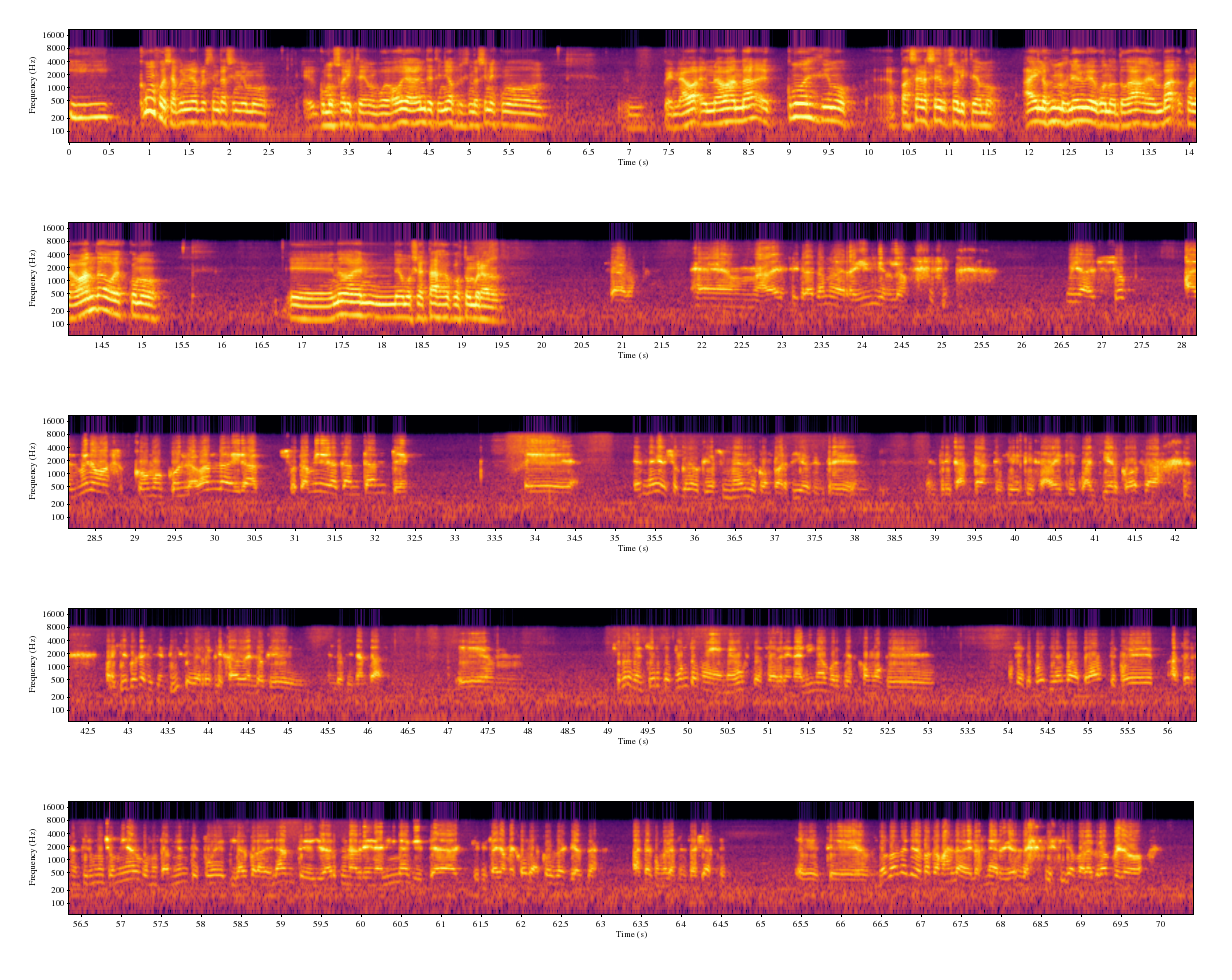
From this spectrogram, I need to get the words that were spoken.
¿Y cómo fue esa primera presentación eh, como solista? obviamente tenías presentaciones como en, una banda. Eh, ¿Cómo es digamos, pasar a ser solista? Digamos? ¿Hay los mismos nervios que cuando tocabas con la banda o es como... Eh, no, digamos, ya estás acostumbrado? Claro. Em, a ver, estoy tratando de revivirlo. Mira, yo al menos como con la banda era, yo también era cantante. Eh, en medio yo creo que es un nervio compartido entre entre cantantes que, que sabes que cualquier cosa cualquier cosa que sentís se ve reflejado en lo que en lo que cantás em, yo creo que en cierto punto me, me gusta esa adrenalina porque es como que o sea, te puede tirar para atrás, te puede hacer sentir mucho miedo, como también te puede tirar para adelante y darte una adrenalina que te haga, que te salgan mejor las cosas que hasta, hasta como las ensayaste. Este, normalmente me pasa más la de los nervios, que tira para atrás, pero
